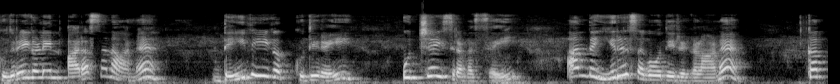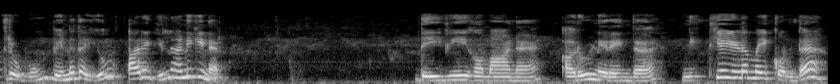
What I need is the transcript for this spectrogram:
குதிரைகளின் அரசனான தெய்வீக குதிரை உச்சை சிரவசை அந்த இரு சகோதரிகளான கத்ருவும் வினதையும் அருகில் அணுகினர். தெய்வீகமான அருள் நிறைந்த நித்திய இளமை கொண்ட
